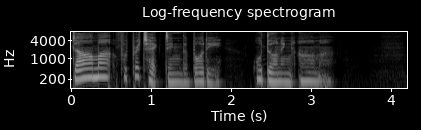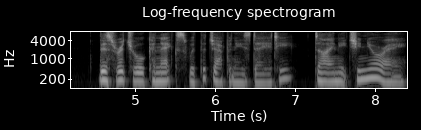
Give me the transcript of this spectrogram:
Dharma for protecting the body or donning armor. This ritual connects with the Japanese deity Dainichi Nyorai,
